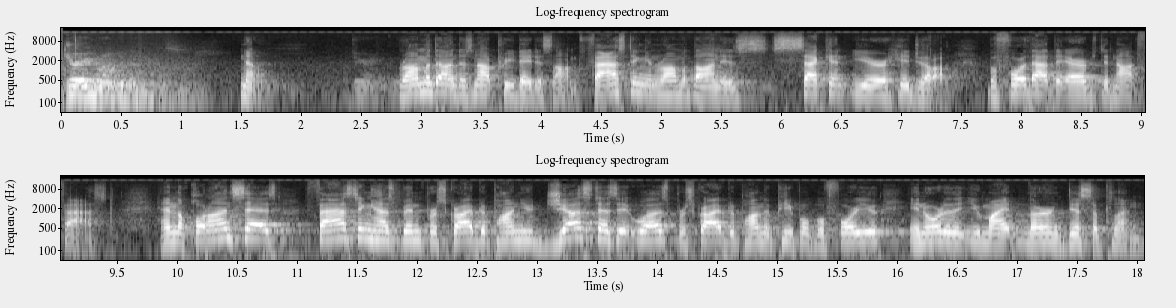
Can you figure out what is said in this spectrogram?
During Ramadan. No. Ramadan does not predate Islam. Fasting in Ramadan is second year Hijrah. Before that, the Arabs did not fast. And the Quran says, fasting has been prescribed upon you just as it was prescribed upon the people before you, in order that you might learn discipline.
